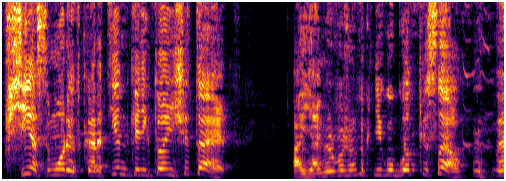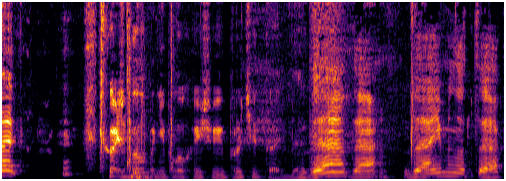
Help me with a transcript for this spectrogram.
Все смотрят картинки, никто не читает. А я, между прочим, эту книгу год писал. То есть было бы неплохо еще и прочитать, да? Да, да, да, именно так.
